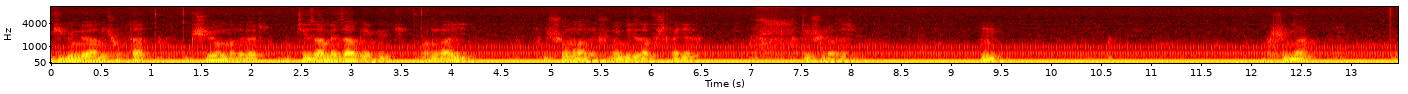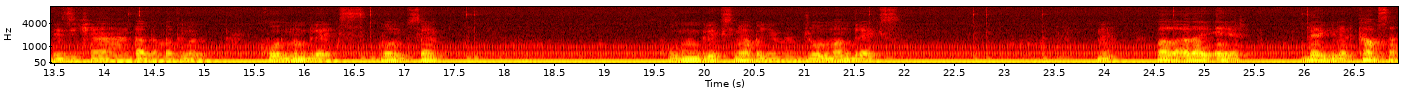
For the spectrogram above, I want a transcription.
iki günde yani çok da bir şey olmadı. Ver ceza meza da yemedik. Vallahi iyi. Bir şey olmadı. Şuradan ceza fışkıracak. Diye şöyle atacağım hı. Bu lan Ezik ha tamam hatırladım. Coleman Drex. Oğlum sen Coleman Drex'i ne yapacağım ben? Jolman Drex. Ne? Vallahi dayı eğer belgeler tamsa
